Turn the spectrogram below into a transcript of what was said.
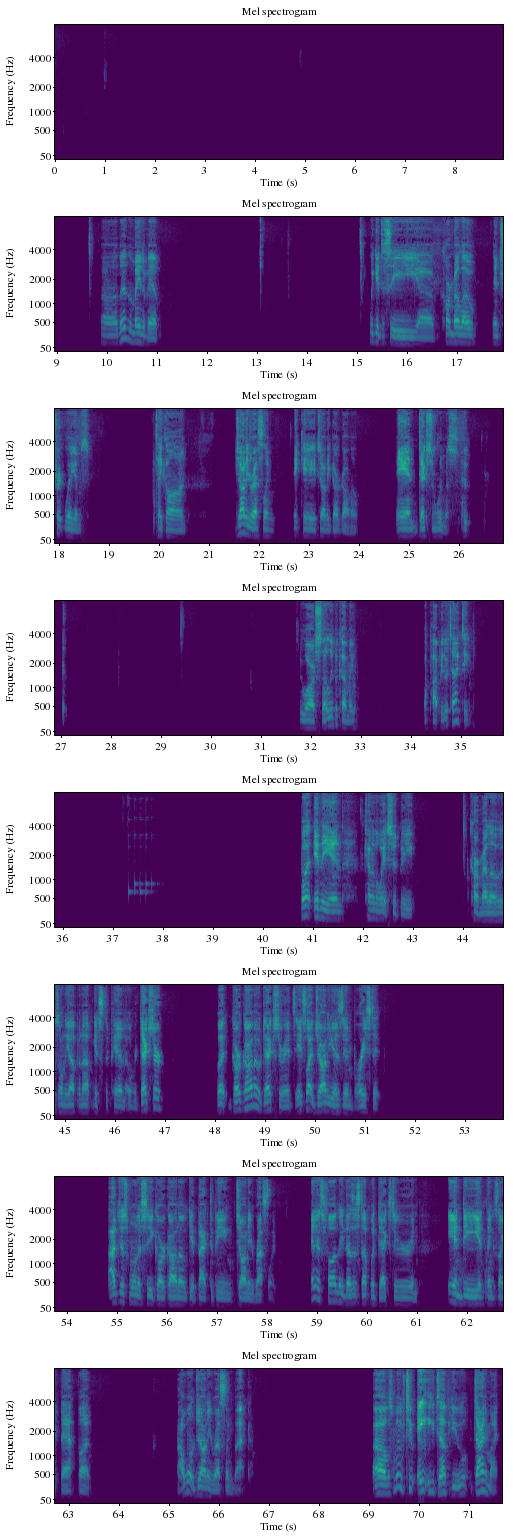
Uh, then the main event, we get to see uh, Carmelo and Trick Williams take on Johnny Wrestling, aka Johnny Gargano, and Dexter Lumis, who who are slowly becoming a popular tag team. But in the end, kind of the way it should be, Carmelo, who's on the up and up, gets the pin over Dexter. But Gargano Dexter, it's it's like Johnny has embraced it. I just want to see Gargano get back to being Johnny wrestling. And it's fun that he does his stuff with Dexter and Indi and things like that, but I want Johnny wrestling back. Uh, let's move to AEW Dynamite.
